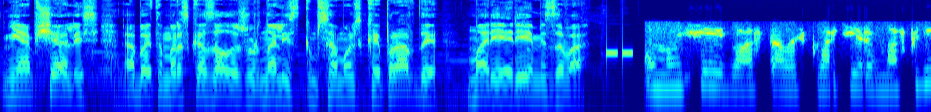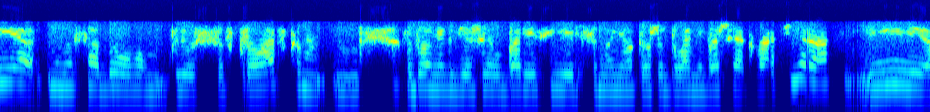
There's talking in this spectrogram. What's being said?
не общались. Об этом рассказала журналист «Комсомольской правды» Мария Ремезова. У Моисеева осталась квартира в Москве на Садовом, плюс в Крылатском, в доме, где жил Борис Ельцин, у него тоже была небольшая квартира. И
